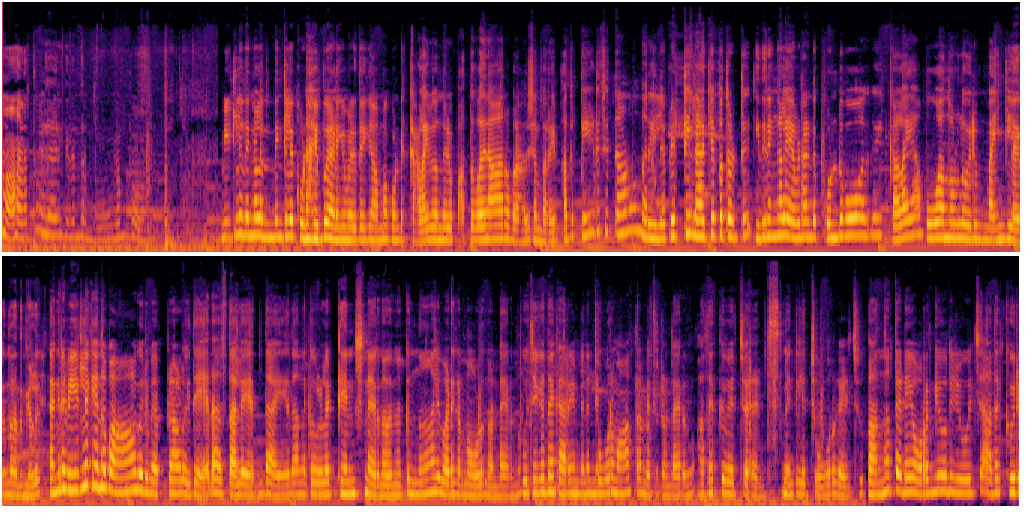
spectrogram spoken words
മാളത്ത് വിചാരിക്കുന്നത് എന്താ ഭൂകമ്പോ? വീട്ടിൽ നിങ്ങൾ എന്തെങ്കിലും കുടായ്പ കാണിക്കുമ്പോഴത്തേക്കും അമ്മ കൊണ്ട് കളയുമെന്നൊരു പത്ത് പതിനാറ് പ്രാവശ്യം പറയും അത് പേടിച്ചിട്ടാണോ എന്നറിയില്ല. പെട്ടിയിലാക്കിയപ്പോൾ തൊട്ട് ഇത് നിങ്ങളെ എവിടാണ്ട് കൊണ്ടുപോകാൻ കളയാൻ പോവാന്നുള്ള ഒരു മൈൻഡിലായിരുന്നു അതുങ്ങൾ അങ്ങനെ വീട്ടിലേക്ക് ചെന്നപ്പോൾ ആകെ ഒരു വെപ്രാളം ഇത് ഏതാ സ്ഥലം? എന്താ ഏതാന്നൊക്കെ ഉള്ള ടെൻഷനായിരുന്നു. അതുങ്ങൾക്ക് നാല് പാടും കിടന്ന് ഓടുന്നുണ്ടായിരുന്നു. ഉച്ചക്കത്തെ കറിയും പിന്നെ ചോറ് മാത്രം വെച്ചിട്ടുണ്ടായിരുന്നു. അതൊക്കെ വെച്ച് ഒരു അഡ്ജസ്റ്റ്മെന്റിൽ ചോറ് കഴിച്ചു. അപ്പം അന്നത്തെ ഡേ ഉറങ്ങിയോ എന്ന് ചോദിച്ചാൽ അതൊക്കെ ഒരു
